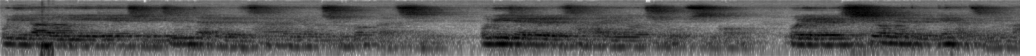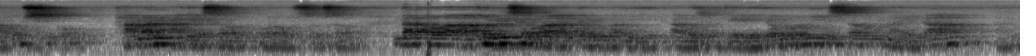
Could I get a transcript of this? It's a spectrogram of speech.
우리가 우리에게 죄진 자를 사하여 준 것 같이 우리 죄를 사하여 주옵시고 우리를 시험에 들게 하지 마옵시고 다만 악에서 구하옵소서 나라와 권세와 영광이 아버지께 영원히 있사옵나이다 아멘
